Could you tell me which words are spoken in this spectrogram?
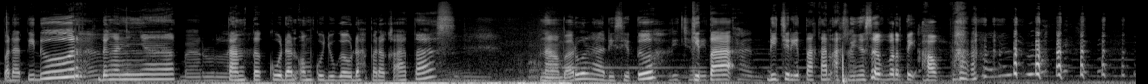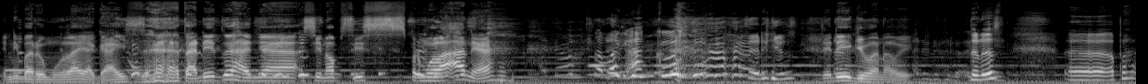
pada tidur dengan nyenyak. barulah. Tanteku dan omku juga udah pada ke atas. Nah barulah di situ kita Diceritakan. aslinya seperti apa. Ini baru mulai ya guys. Tadi itu hanya sinopsis permulaan ya. sama aku. Serius. Jadi gimana wi? terus eh, apa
